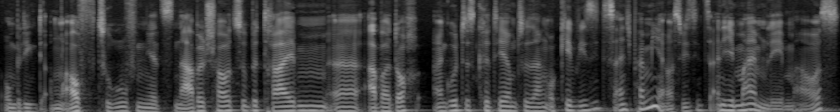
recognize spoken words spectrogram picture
unbedingt, um aufzurufen, jetzt Nabelschau zu betreiben, äh, aber doch ein gutes Kriterium zu sagen, okay, wie sieht es eigentlich bei mir aus? Wie sieht es eigentlich in meinem Leben aus?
